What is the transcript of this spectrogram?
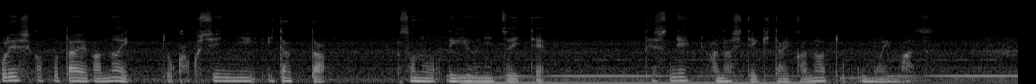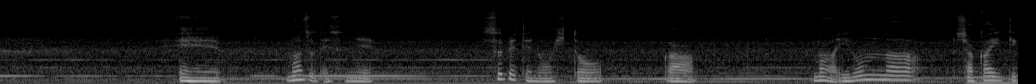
これしか答えがないと確信に至ったその理由についてですね話していきたいかなと思います。えー、まずですね全ての人がまあいろんな社会的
